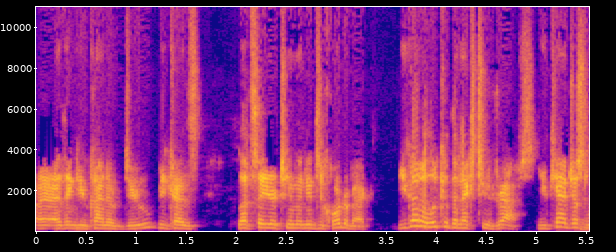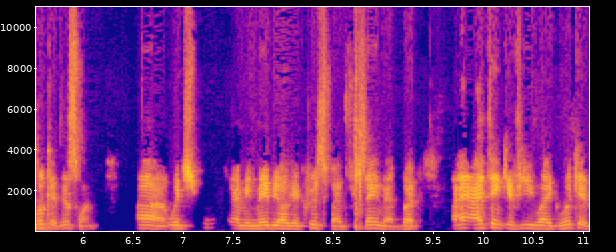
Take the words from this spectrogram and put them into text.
I, I think you kind of do because let's say your team that needs a quarterback, you got to look at the next two drafts. You can't just look Mhm. at this one. Uh, which I mean, maybe I'll get crucified for saying that, but I, I think if you like look at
